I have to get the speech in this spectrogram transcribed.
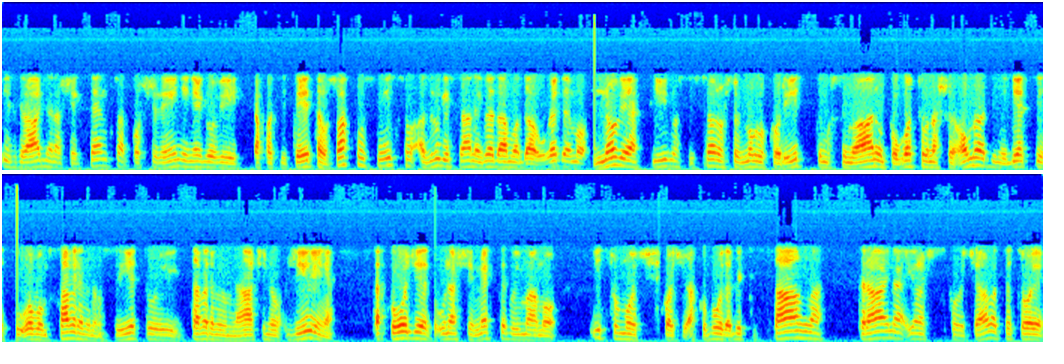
izgradnja našeg centra, poširenje njegovih kapaciteta u svakom smislu, a s druge strane gledamo da uvedemo nove aktivnosti, sve ono što bi moglo koristiti muslimanu, pogotovo našoj omladini djeci u ovom savremenom svijetu i savremenom načinu življenja. Također u našem mektebu imamo i pomoć koja će ako bude biti stalna, trajna i ona će se povećavati, to je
